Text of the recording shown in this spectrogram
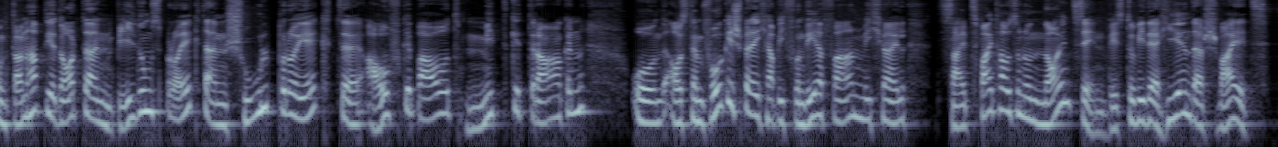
Und dann habt ihr dort ein Bildungsprojekt, ein Schulprojekt äh, aufgebaut, mitgetragen. Und aus dem Vorgespräch habe ich von dir erfahren, Michael, Seit 2019 bist du wieder hier in der Schweiz.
